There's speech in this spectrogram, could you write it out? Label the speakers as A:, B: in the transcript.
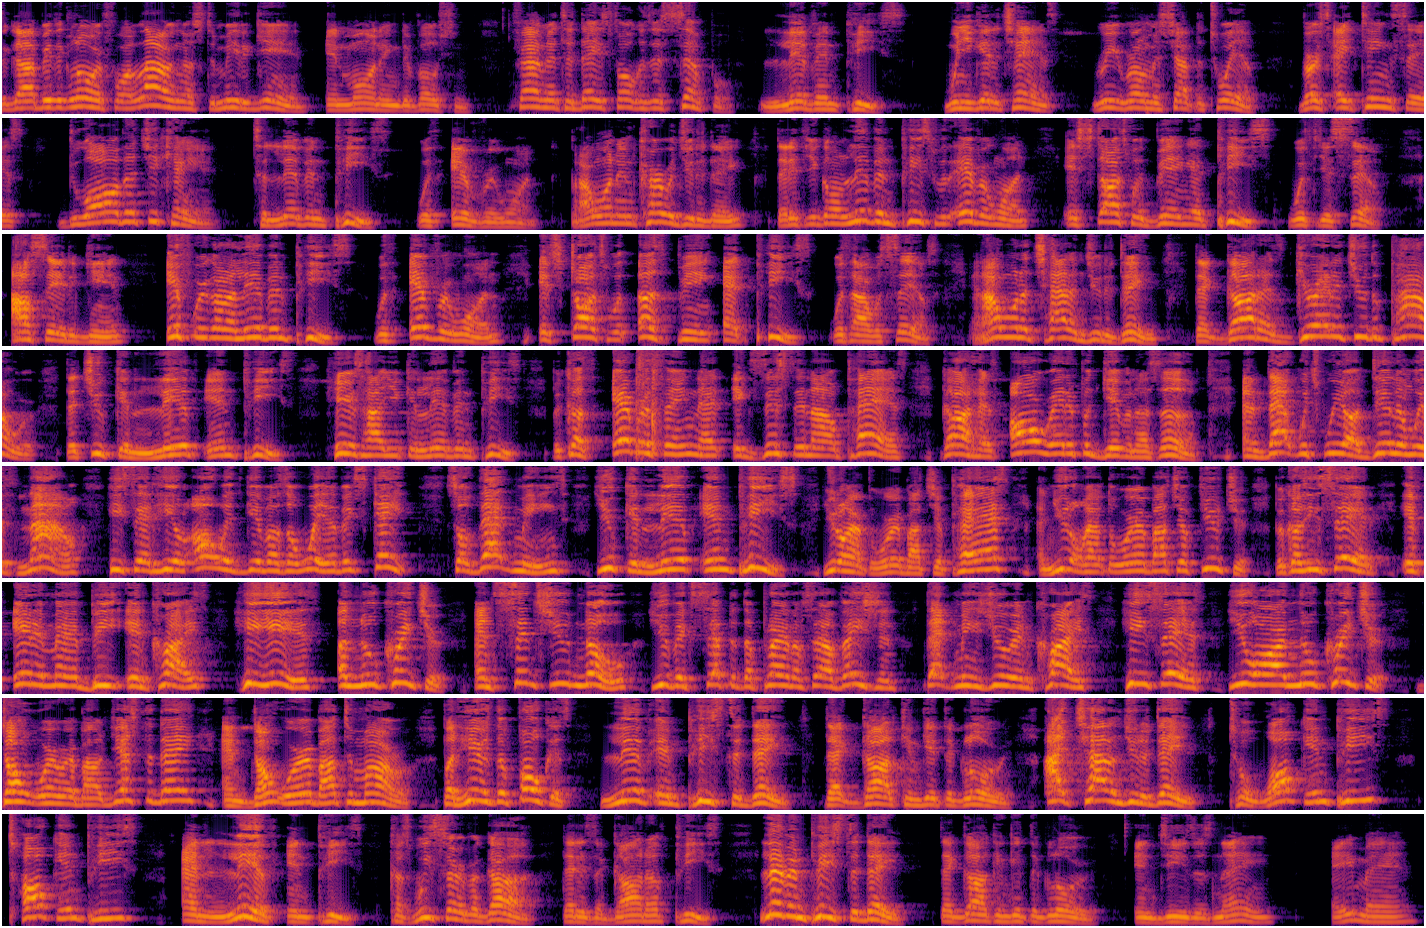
A: To God be the glory for allowing us to meet again in morning devotion. Family, today's focus is simple live in peace. When you get a chance, read Romans chapter 12. Verse 18 says, Do all that you can to live in peace with everyone. But I want to encourage you today that if you're going to live in peace with everyone, it starts with being at peace with yourself. I'll say it again. If we're going to live in peace with everyone, it starts with us being at peace with ourselves. And I want to challenge you today that God has granted you the power that you can live in peace. Here's how you can live in peace because everything that exists in our past, God has already forgiven us of. And that which we are dealing with now, He said He'll always give us a way of escape. So that means you can live in peace. You don't have to worry about your past and you don't have to worry about your future because He said, if any man be in Christ, he is a new creature. And since you know you've accepted the plan of salvation, that means you're in Christ. He says you are a new creature. Don't worry about yesterday and don't worry about tomorrow. But here's the focus. Live in peace today that God can get the glory. I challenge you today to walk in peace, talk in peace, and live in peace because we serve a God that is a God of peace. Live in peace today that God can get the glory. In Jesus' name, amen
